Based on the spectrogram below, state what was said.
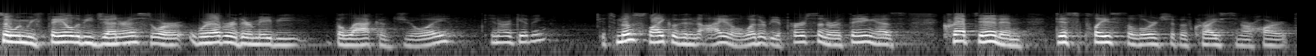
So when we fail to be generous or wherever there may be the lack of joy in our giving, it's most likely that an idol, whether it be a person or a thing, has crept in and displaced the lordship of Christ in our hearts.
